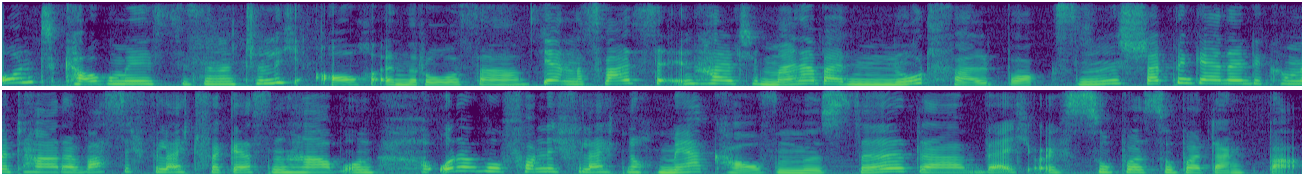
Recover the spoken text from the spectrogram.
und Kaugummis, die sind natürlich auch in rosa. Ja, und das war jetzt der Inhalt meiner beiden Notfallboxen. Schreibt mir gerne in die Kommentare, was ich vielleicht vergessen habe und oder wovon ich vielleicht noch mehr kaufen müsste. Da wäre ich euch super, super dankbar.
